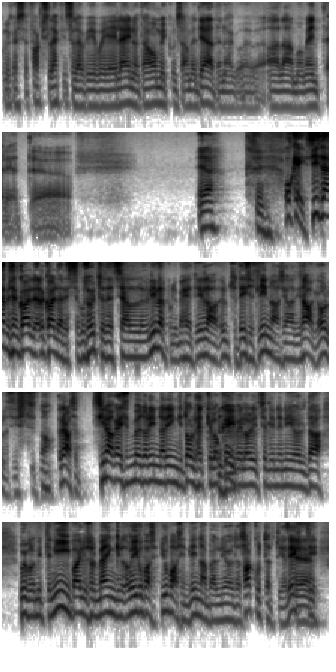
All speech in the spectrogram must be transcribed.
kuule, kas see faks läks läbi või ei läinud, hommikul saame teada nagu a la moment oli, et äh, jah. Okei okay,, siis läheme sinna Kaljar, Kaljarisse, kui sa ütled, et seal Liverpooli mehed ei ela üldse teises linnas ja nad ei saagi olla, siis noh, reaalselt sina käisid mööda linna ringi tol hetkel, okei okay, mm, -hmm. veel olid selline nii-öelda võib-olla mitte nii palju seal mänginud, aga juba, juba sind linna peal nii-öelda sakutati ja tehti yeah.,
